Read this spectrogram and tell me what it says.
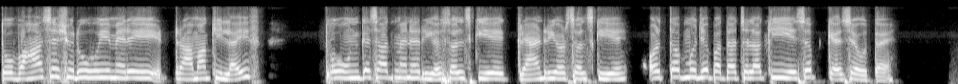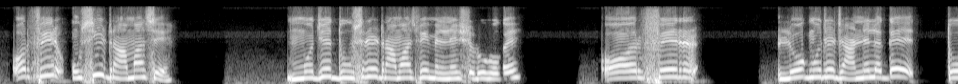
तो वहाँ से शुरू हुई मेरी ड्रामा की लाइफ तो उनके साथ मैंने रिहर्सल्स किए ग्रैंड रिहर्सल्स किए और तब मुझे पता चला कि ये सब कैसे होता है। और फिर उसी ड्रामा से मुझे दूसरे ड्रामास भी मिलने शुरू हो गए और फिर लोग मुझे जानने लग गए तो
